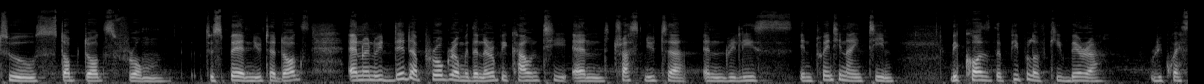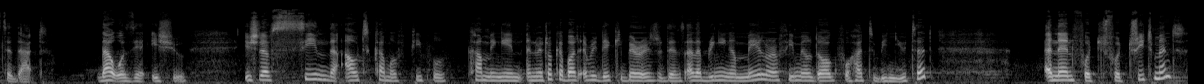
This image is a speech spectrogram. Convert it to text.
to stop dogs from to spay and neuter dogs. And when we did a program with the Nairobi County and Trust Neuter and Release in 2019, because the people of Kibera requested that, that was their issue. You should have seen the outcome of people coming in, and we're talking about everyday Kibera residents, either bringing a male or a female dog for her to be neutered, and then for, for treatment,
